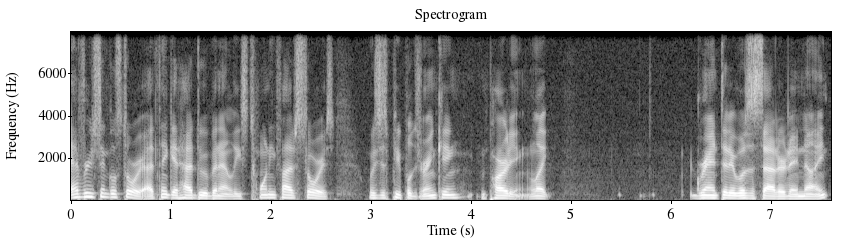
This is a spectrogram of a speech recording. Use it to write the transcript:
every single story, I think it had to have been at least 25 stories, was just people drinking and partying. Like granted it was a Saturday night,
